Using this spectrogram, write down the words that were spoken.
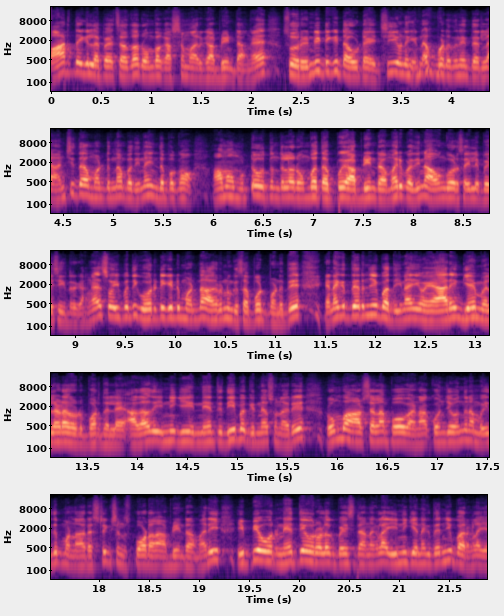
வார்த்தைகளில் பேசுறது ரொம்ப கஷ்டமாக இருக்குது அப்படின்ட்டாங்க. ஸோ ரெண்டு டிக்கெட் அவுட் ஆயிடுச்சு. இவனுக்கு என்ன பண்ணுறதுனே தெரியல. அஞ்சிதா மட்டும்தான் பார்த்தீங்கன்னா இந்த பக்கம். ஆமாம் முட்டை ஊத்தந்தெல்லாம் ரொம்ப தப்பு அப்படின்ற மாதிரி பார்த்தீங்கன்னா அவங்க ஒரு சைடில் பேசிக்கிட்டு இருக்காங்க. ஸோ இப்போதைக்கு ஒரு டிக்கெட் மட்டும் தான் அருணுக்கு சப்போர்ட் பண்ணுது. எனக்கு தெரிஞ்சு பார்த்தீங்கன்னா இவன் யாரையும் கேம் விளையாட விட போகிறதில்ல அதாவது இன்னைக்கு நேற்று தீபக் என்ன சொன்னார்? ரொம்ப ஆர்ஷெல்லாம் போவேன் நான் கொஞ்சம் வந்து நம்ம இது பண்ணலாம். ரெஸ்ட்ரிக்ஷன்ஸ் போடலாம் அப்படின்ற மாதிரி. இப்போயே ஒரு நேற்றே ஓரளவுக்கு பேசிட்டானுங்களா? இன்னைக்கு எனக்கு தெரிஞ்சு பாருங்களேன்.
